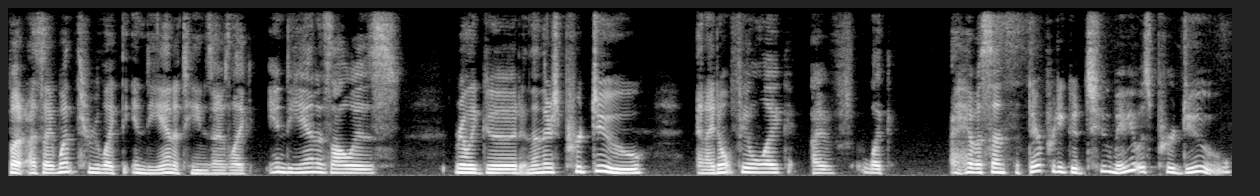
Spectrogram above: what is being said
But as I went through like the Indiana teams, I was like, Indiana's always really good, and then there's Purdue, and I don't feel like I've like I have a sense that they're pretty good too. Maybe it was Purdue,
